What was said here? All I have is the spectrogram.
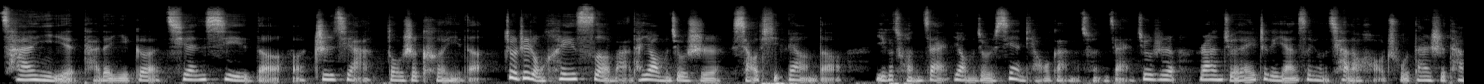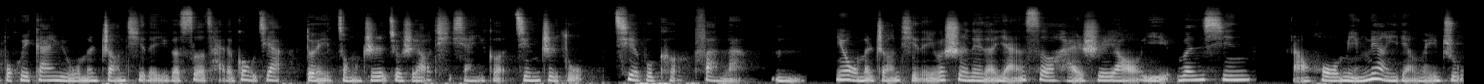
餐椅它的一个纤细的支架都是可以的。就这种黑色吧，它要么就是小体量的。一个存在，要么就是线条感的存在，就是让人觉得，哎，这个颜色用的恰到好处，但是它不会干预我们整体的一个色彩的构架。对，总之就是要体现一个精致度，切不可泛滥。嗯，因为我们整体的一个室内的颜色还是要以温馨，然后明亮一点为主。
